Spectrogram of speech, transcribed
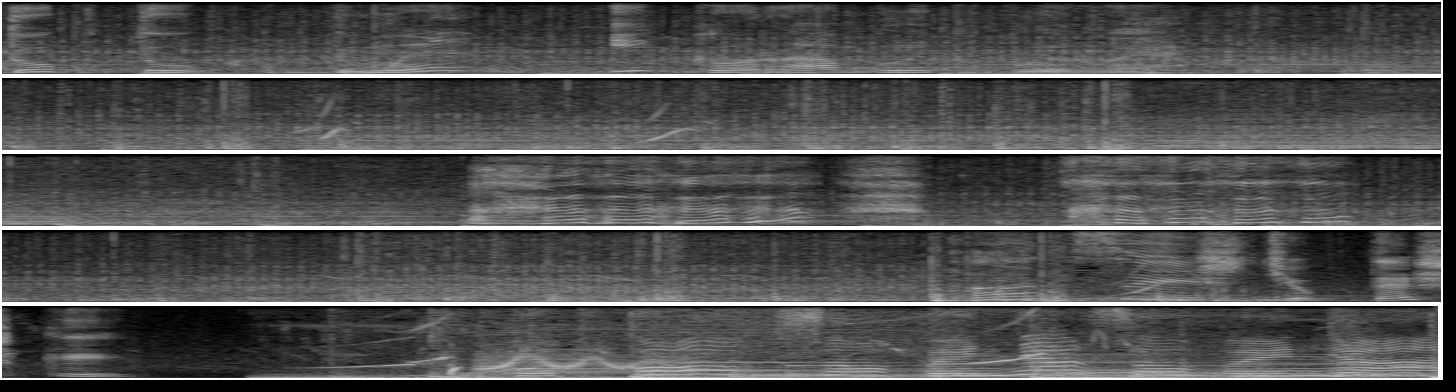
Тук-тук дме і кораблик пливе. Це що, пташки? Хоп-хоп, совеня, совеня,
